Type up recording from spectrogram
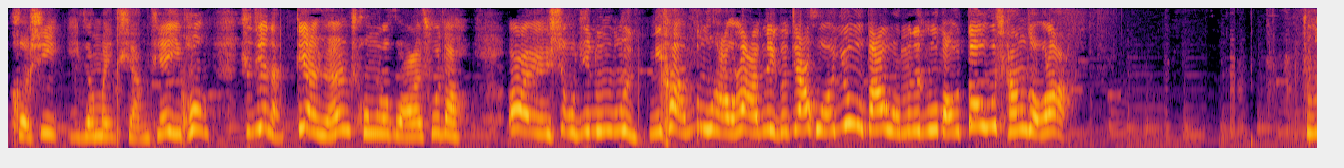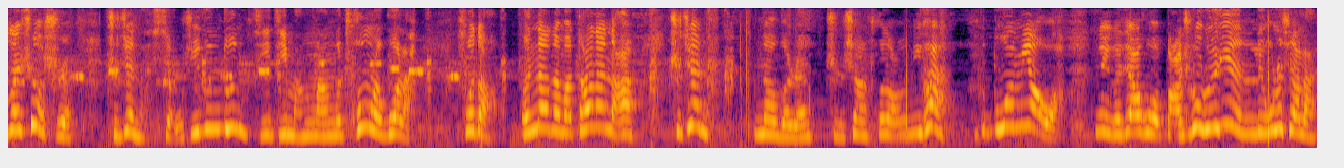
可惜已经被抢劫一空。只见呢，店员冲了过来，说道：“哎，小鸡墩墩，你看不好了，那个家伙又把我们的珠宝都抢走了。”就在这时，只见呢，小鸡墩墩急急忙忙地冲了过来，说道：“嗯，那那么他在哪儿？”只见呢，那个人指向说道：“你看，多妙啊！那个家伙把车轮印留了下来，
